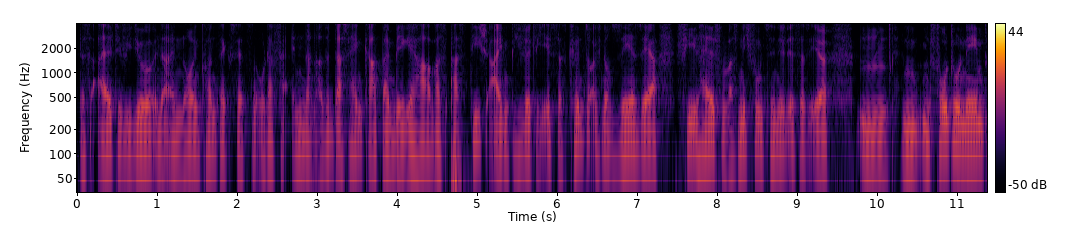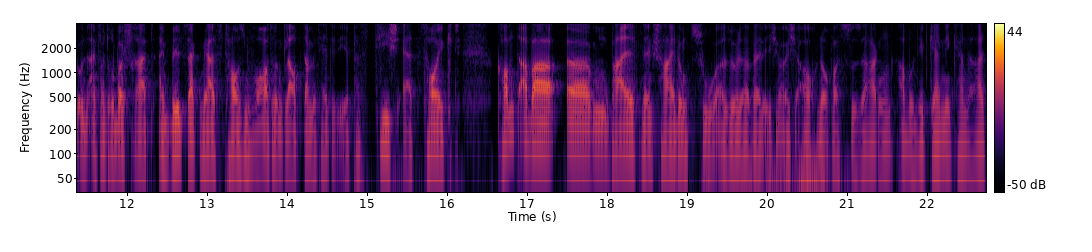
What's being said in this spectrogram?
das alte Video in einen neuen Kontext setzen oder verändern. Also das hängt gerade beim BGH, was Pastiche eigentlich wirklich ist. Das könnte euch noch sehr, sehr viel helfen. Was nicht funktioniert, ist, dass ihr mh, mm, ein, Foto nehmt und einfach drüber schreibt, ein Bild sagt mehr als 1000 Worte und glaubt, damit hättet ihr Pastiche erzeugt. Kommt aber ähm, bald eine Entscheidung zu, also da werde ich euch auch noch was zu sagen. Abonniert gerne den Kanal.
